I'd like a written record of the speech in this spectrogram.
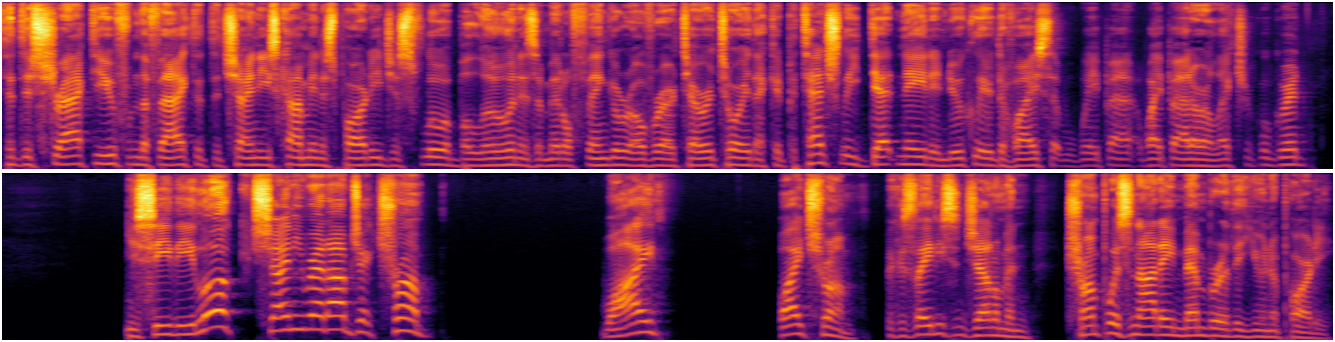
to distract you from the fact that the Chinese Communist Party just flew a balloon as a middle finger over our territory that could potentially detonate a nuclear device that would wipe out, wipe out our electrical grid. You see the look, shiny red object, Trump. Why? Why Trump? Because, ladies and gentlemen, Trump was not a member of the Uniparty.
